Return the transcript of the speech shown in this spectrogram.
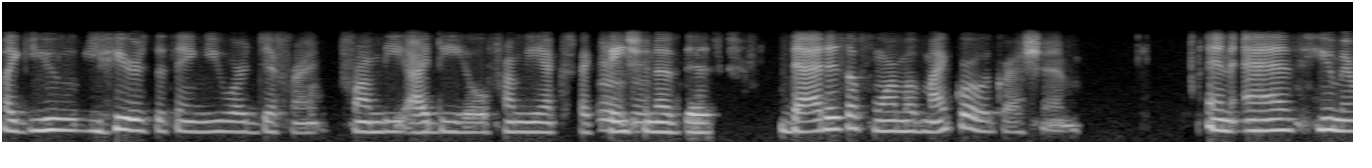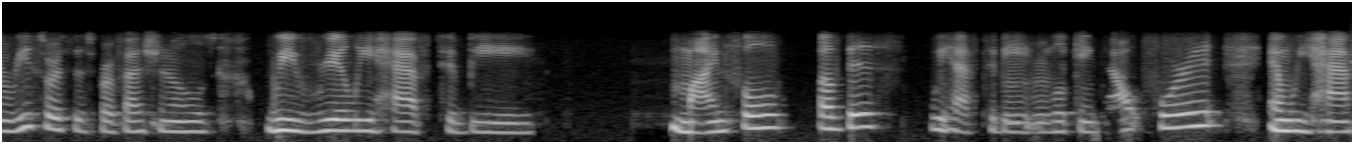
Like you, you here's the thing: you are different from the ideal, from the expectation mm-hmm. of this. That is a form of microaggression. And as human resources professionals, we really have to be mindful of this. We have to be mm-hmm. looking out for it, and we have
